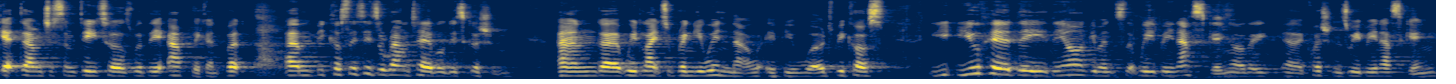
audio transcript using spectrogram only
get down to some details with the applicant, but um, because this is a roundtable discussion, and uh, we'd like to bring you in now, if you would, because you, you've heard the, the arguments that we've been asking, or the uh, questions we've been asking,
